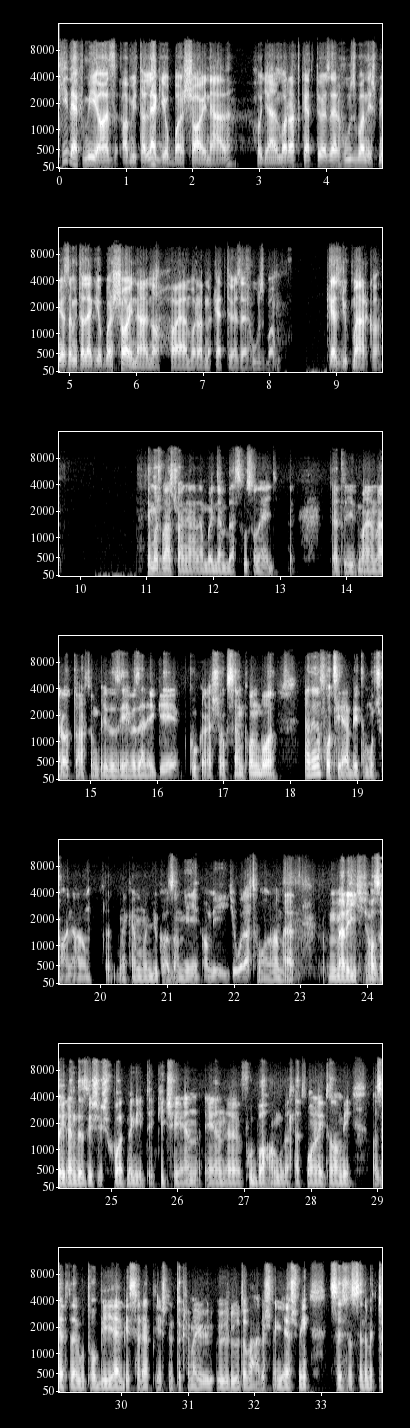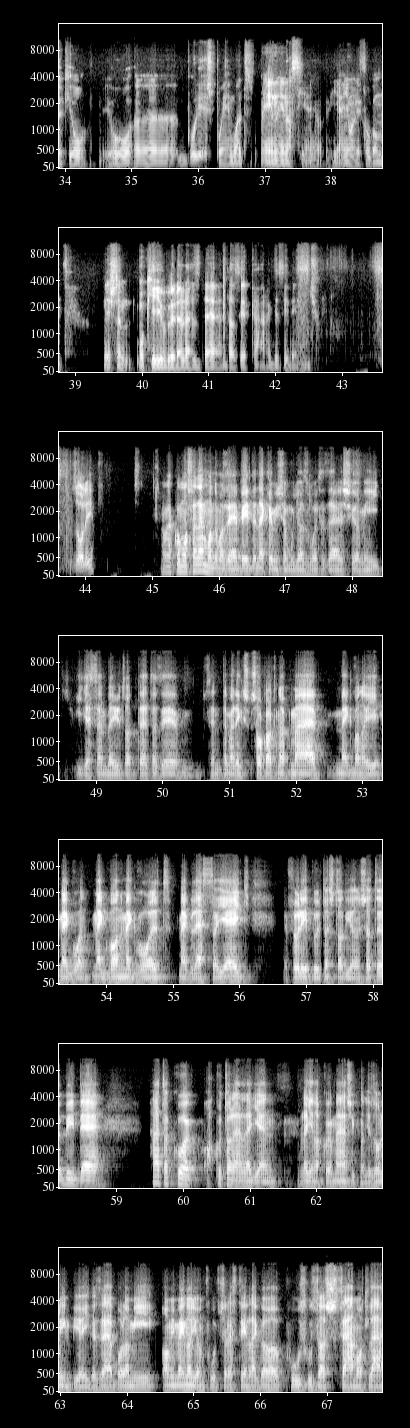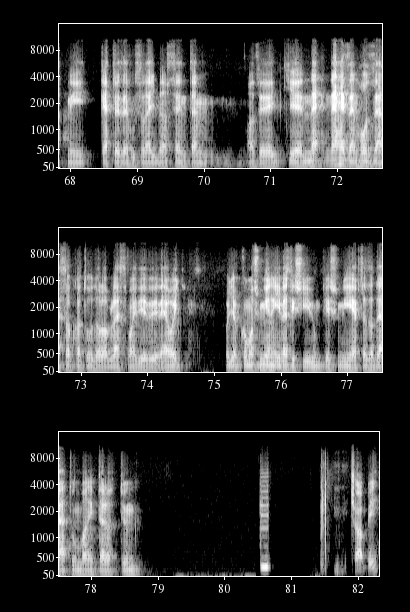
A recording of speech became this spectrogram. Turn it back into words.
Kinek mi az, amit a legjobban sajnál, hogy elmarad 2020-ban, és mi az, amit a legjobban sajnálna, ha elmaradna 2020-ban? Kezdjük Márka. Én most már sajnálnám, hogy nem lesz 21. Tehát, hogy itt már, már ott tartunk, hogy ez az év az eléggé kukaras sok szempontból. Hát én a foci elbét amúgy sajnálom. Tehát nekem mondjuk az, ami, ami így jó lett volna, mert, mert így hazai rendezés is volt, megint egy kicsi ilyen, ilyen futball hangulat lett volna itt, ami azért a legutóbbi EB szereplésnél tökre megőrült a város, meg ilyesmi. Szóval szerintem egy tök jó, jó uh, buli és poén volt. Én, én azt hiányol, hiányolni fogom. És nem, oké, jövőre lesz, de, de azért kár, hogy ez idén nincs. Zoli? Akkor most már nem mondom az EB, de nekem is amúgy az volt az első, ami így, így eszembe jutott, tehát azért szerintem elég sokaknak már megvan, a, megvan, megvan, megvolt, meg lesz a jegy, fölépült a stadion, stb., de hát akkor, akkor talán legyen, legyen akkor a másik nagy, az olimpia igazából, ami, ami meg nagyon furcsa lesz tényleg a 20-20-as számot látni 2021-ben, azt szerintem azért egy ne, nehezen hozzászokható dolog lesz majd jövőre, hogy, hogy akkor most milyen évet is írunk, és miért ez a dátum van itt előttünk. Csabi?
